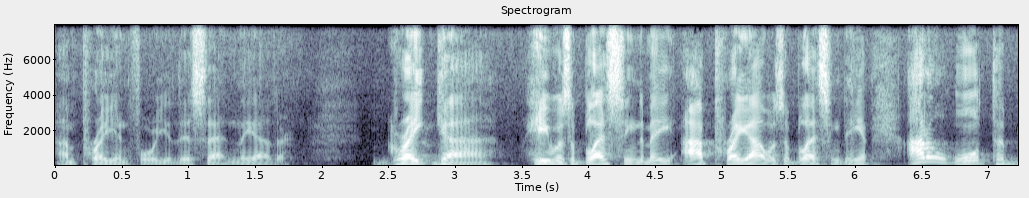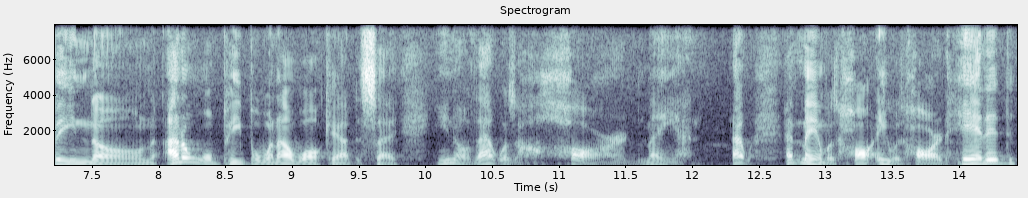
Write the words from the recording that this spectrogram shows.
I'm praying for you, this, that, and the other. Great guy, he was a blessing to me. I pray I was a blessing to him. I don't want to be known. I don't want people when I walk out to say, you know, that was a hard man. That, that man was hard. He was hard headed.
